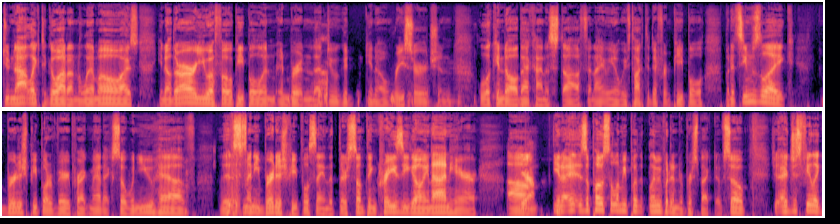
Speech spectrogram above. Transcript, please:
do not like to go out on a limb. Oh, I, you know, there are UFO people in, in Britain that do good, you know, research and look into all that kind of stuff. And I, you know, we've talked to different people, but it seems like British people are very pragmatic. So when you have this many British people saying that there's something crazy going on here, um, yeah. You know, as opposed to let me put let me put it into perspective. So I just feel like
